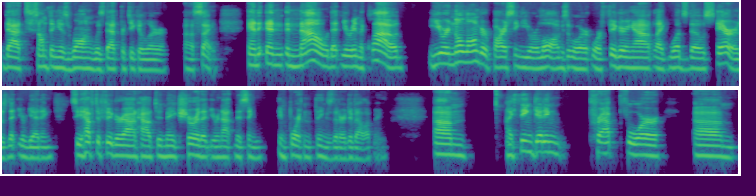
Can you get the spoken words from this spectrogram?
that something is wrong with that particular uh, site. And and and now that you're in the cloud you're no longer parsing your logs or or figuring out like what's those errors that you're getting. So you have to figure out how to make sure that you're not missing important things that are developing. Um, i think getting prep for um,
